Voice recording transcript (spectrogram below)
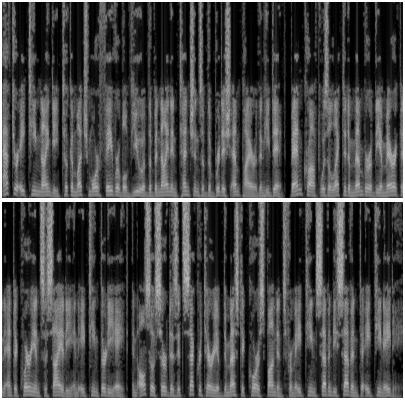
after 1890 took a much more favourable view of the benign intentions of the British Empire than he did. Bancroft was elected a member of the American Antiquarian Society in 1838, and also served as its Secretary of Domestic Correspondence from 1877 to 1880.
